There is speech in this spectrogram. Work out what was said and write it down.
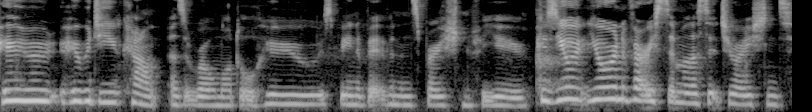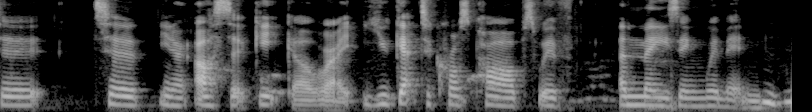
who who would you count as a role model? Who has been a bit of an inspiration for you? Because you're you're in a very similar situation to to you know us at Geek Girl, right? You get to cross paths with amazing women Mm-hmm.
